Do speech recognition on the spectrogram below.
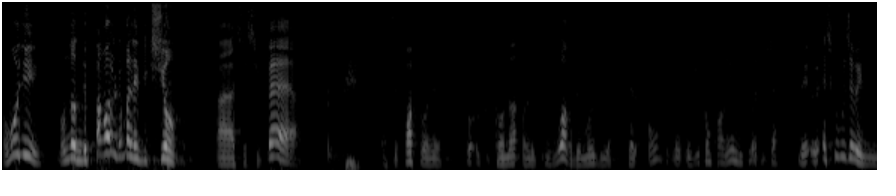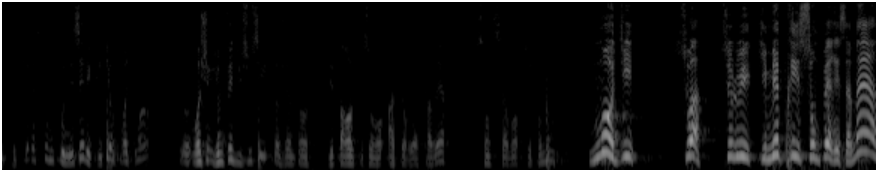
on maudit. On donne des paroles de malédiction. Ah, c'est super. On se croit qu'on a le pouvoir de maudire. Quelle honte, mais, je ne comprends rien du tout à tout ça. Mais euh, est-ce que vous avez lu l'Écriture? Est-ce que vous connaissez l'Écriture Franchement, euh, moi je, me fais du souci quand j'entends des paroles qui sont à tort et à travers sans savoir ce qu'on dit. Maudit soit celui qui méprise son père et sa mère,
